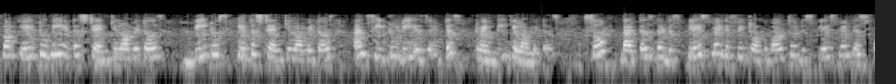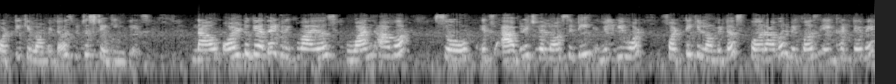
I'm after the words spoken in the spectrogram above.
from A to B it is 10 kilometers B to C it is 10 kilometers and C to D is it is 20 kilometers. So that is the displacement if we talk about so displacement is 40 kilometers which is taking place. Now altogether it requires 1 hour. So its average velocity will be what? 40 kilometers per hour because 1 घंटे में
